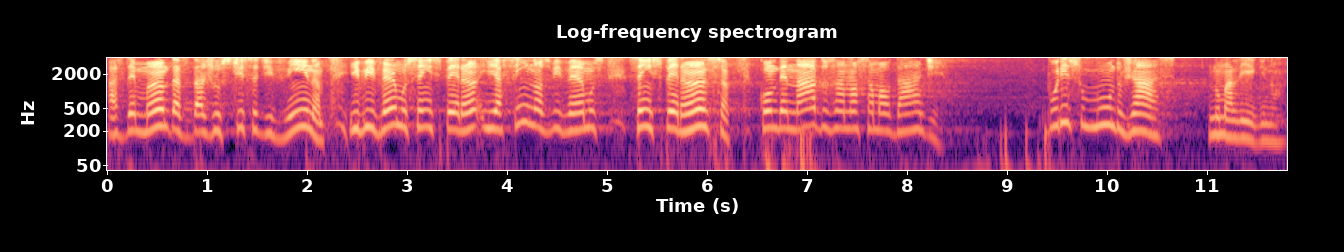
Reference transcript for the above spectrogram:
as demandas da justiça divina e vivemos sem esperança, e assim nós vivemos sem esperança, condenados à nossa maldade. Por isso o mundo jaz no maligno.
